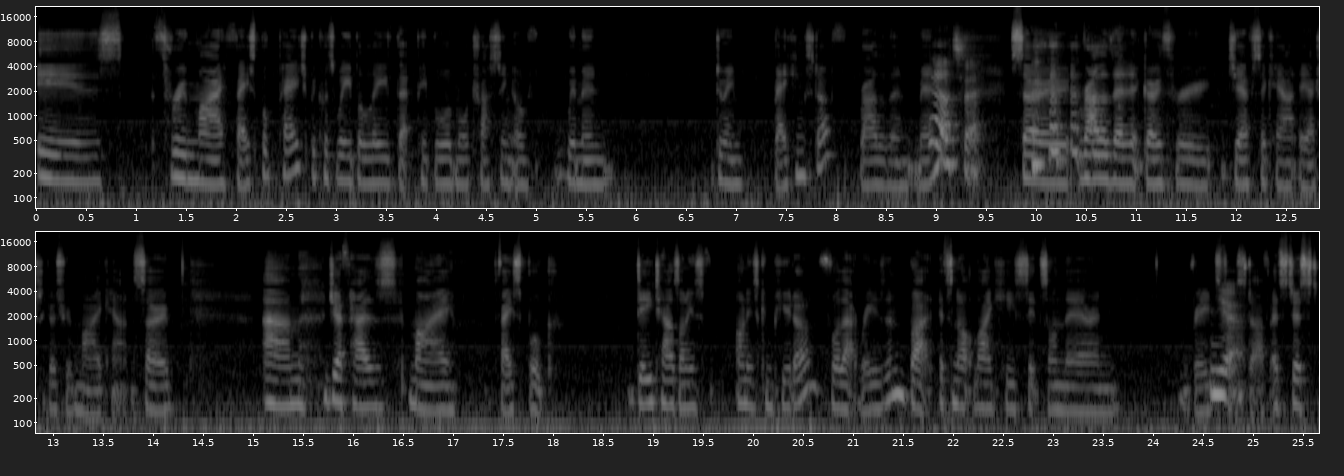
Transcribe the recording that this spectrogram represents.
is through my Facebook page because we believe that people are more trusting of women doing baking stuff rather than men. Yeah, that's fair. So rather than it go through Jeff's account, it actually goes through my account. So um, Jeff has my Facebook details on his on his computer for that reason, but it's not like he sits on there and reads Yeah. stuff. It's just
